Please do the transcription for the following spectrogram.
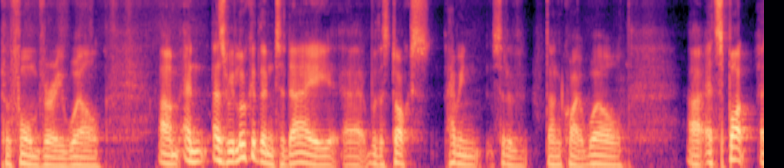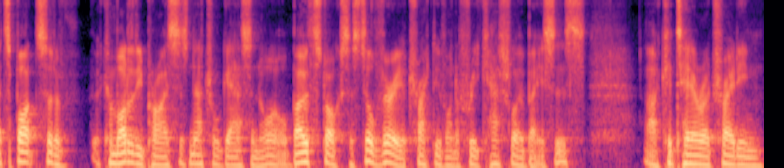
performed very well. Um, and as we look at them today, uh, with the stocks having sort of done quite well uh, at spot at spot sort of commodity prices, natural gas and oil, both stocks are still very attractive on a free cash flow basis. Uh, Coterra trading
